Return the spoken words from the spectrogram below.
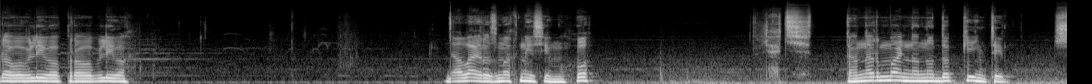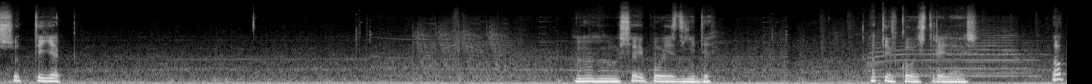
Право-вліво, право-вліво. Давай розмахнись йому. О! Блять, та нормально, ну докинь ти. Що ти як. Ага, ось і поїзд їде. А ти в кого стріляєш? Оп,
